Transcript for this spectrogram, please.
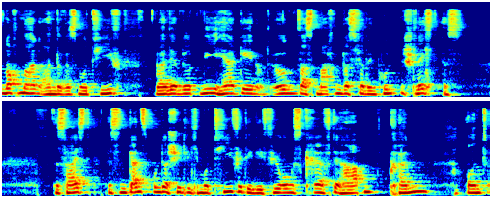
nochmal ein anderes Motiv, weil der wird nie hergehen und irgendwas machen, was für den Kunden schlecht ist. Das heißt, das sind ganz unterschiedliche Motive, die die Führungskräfte haben können. Und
